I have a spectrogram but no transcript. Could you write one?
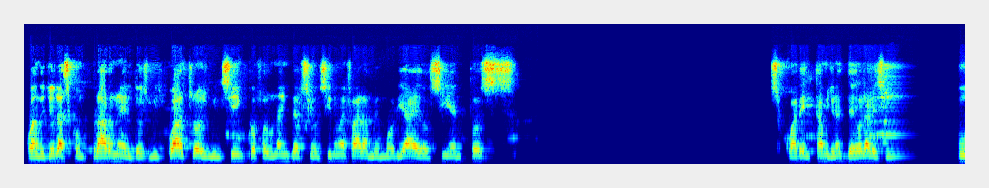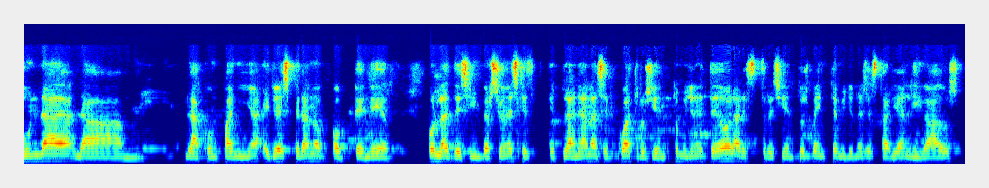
Cuando ellos las compraron en el 2004, 2005, fue una inversión, si no me falla la memoria, de 240 millones de dólares. Según la, la compañía, ellos esperan obtener por las desinversiones que, planean hacer 400 millones de dólares, 320 millones estarían ligados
